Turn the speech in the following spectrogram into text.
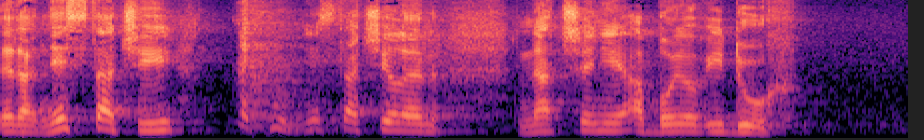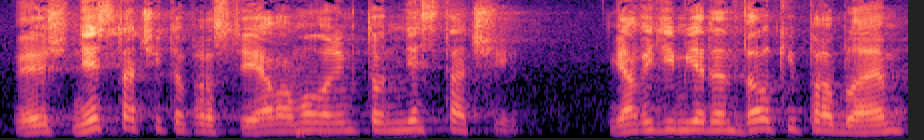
Teda nestačí, nestačí len nadšenie a bojový duch. Vieš? Nestačí to proste. Ja vám hovorím, to nestačí. Ja vidím jeden veľký problém,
